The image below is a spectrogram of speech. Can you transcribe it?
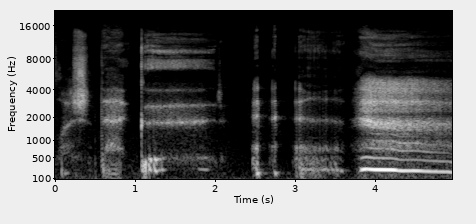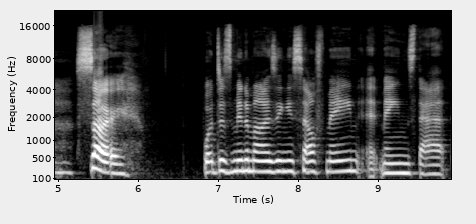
flush that good. so, what does minimizing yourself mean? It means that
